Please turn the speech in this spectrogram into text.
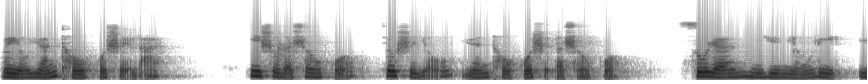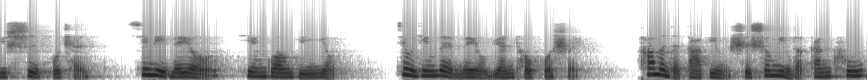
唯有源头活水来。艺术的生活就是有源头活水的生活。俗人迷于名利，与世浮沉，心里没有天光云影，就因为没有源头活水。他们的大病是生命的干枯。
